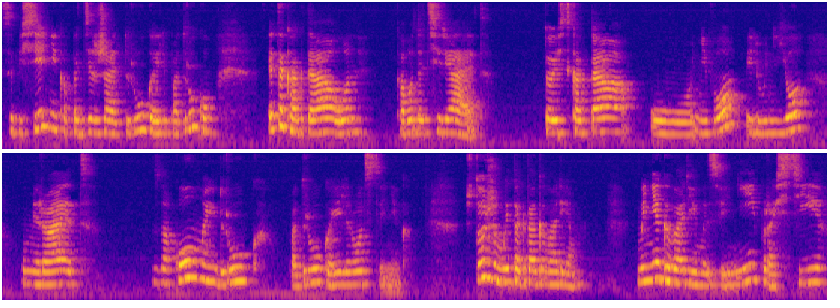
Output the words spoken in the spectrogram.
собеседника, поддержать друга или подругу, это когда он кого-то теряет. То есть, когда у него или у нее умирает знакомый, друг, подруга или родственник. Что же мы тогда говорим? Мы не говорим «извини», «прости».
